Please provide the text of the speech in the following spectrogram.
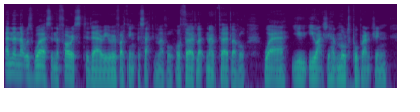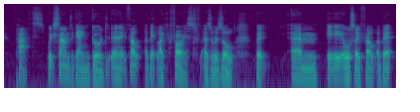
And then that was worse in the forested area of I think the second level or third le- no third level where you you actually had multiple branching paths, which sounds again good, and it felt a bit like a forest as a result, but um, it, it also felt a bit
